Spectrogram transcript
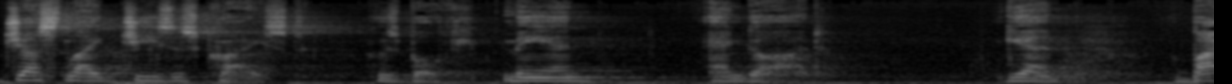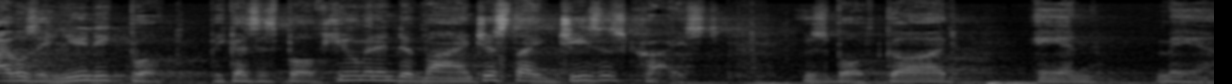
just like Jesus Christ, who's both man and God. Again, the Bible's a unique book because it's both human and divine, just like Jesus Christ, who's both God and man.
